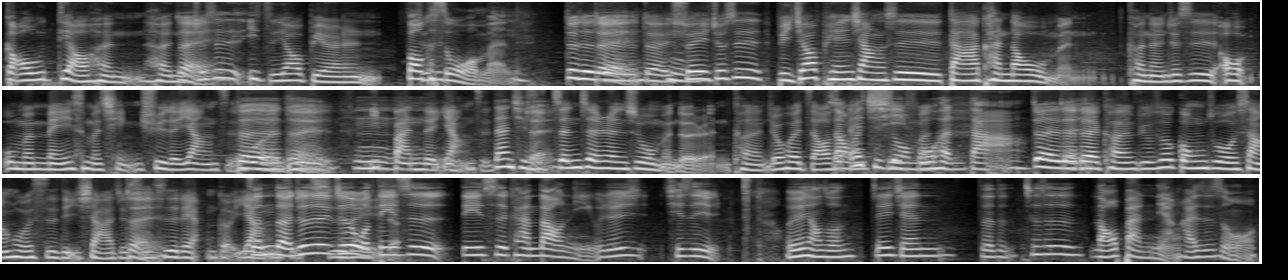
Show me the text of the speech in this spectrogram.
高调、很很就是一直要别人 focus 我们。对对对对对，所以就是比较偏向是大家看到我们。可能就是哦，我们没什么情绪的样子，或者是一般的样子。但其实真正认识我们的人，可能就会知道说，哎，其实我们很大。对对对，可能比如说工作上或私底下，就是是两个样子。真的就是就是我第一次第一次看到你，我觉得其实我就想说这一间。的就是老板娘还是什么，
